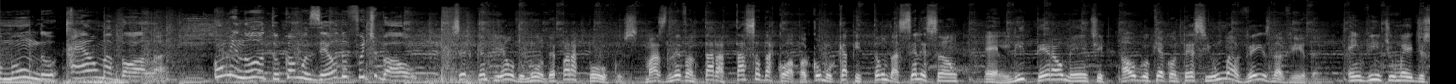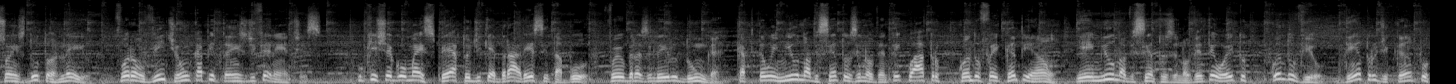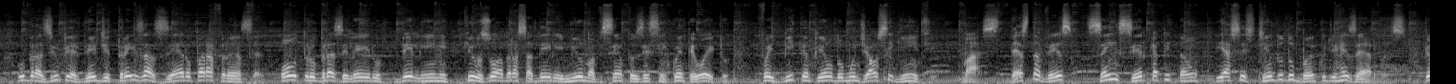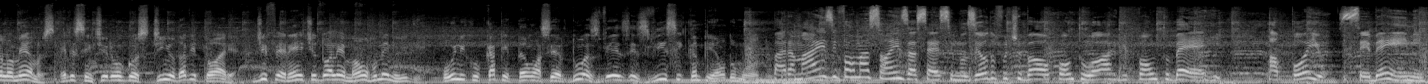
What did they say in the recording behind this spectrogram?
O mundo é uma bola. Um minuto com o Museu do Futebol. Ser campeão do mundo é para poucos, mas levantar a taça da Copa como capitão da seleção é literalmente algo que acontece uma vez na vida. Em 21 edições do torneio, foram 21 capitães diferentes. O que chegou mais perto de quebrar esse tabu foi o brasileiro Dunga, capitão em 1994, quando foi campeão, e em 1998, quando viu, dentro de campo, o Brasil perder de 3 a 0 para a França. Outro brasileiro, Bellini, que usou a braçadeira em 1958, foi bicampeão do Mundial seguinte, mas desta vez sem ser capitão e assistindo do banco de reservas. Pelo menos eles sentiram o gostinho da vitória, diferente do alemão Rummenigge, único capitão a ser duas vezes vice-campeão do mundo. Para mais informações, acesse museudofutebol.org.br. Apoio CBN.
